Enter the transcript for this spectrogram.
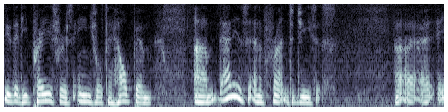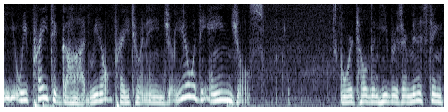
you that he prays for his angel to help him, um, that is an affront to Jesus. Uh, uh we pray to God. We don't pray to an angel. You know what the angels we're told in Hebrews, are ministering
